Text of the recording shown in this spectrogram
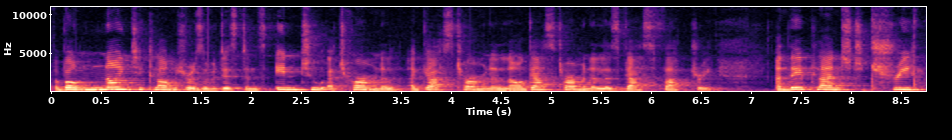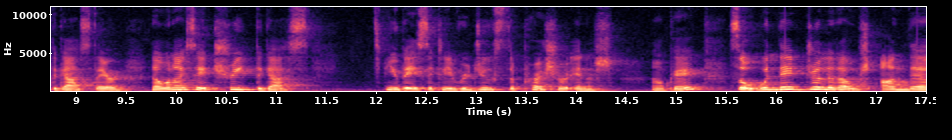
about 90 kilometers of a distance into a terminal a gas terminal now a gas terminal is gas factory and they planned to treat the gas there now when i say treat the gas you basically reduce the pressure in it okay so when they drill it out on the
